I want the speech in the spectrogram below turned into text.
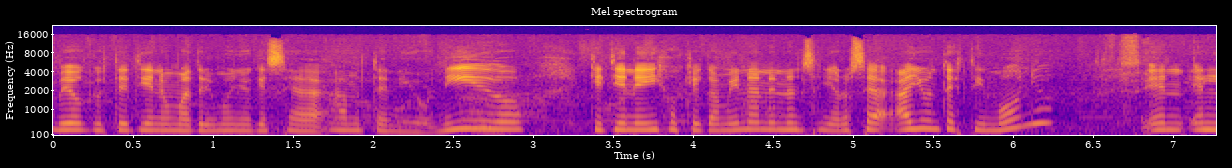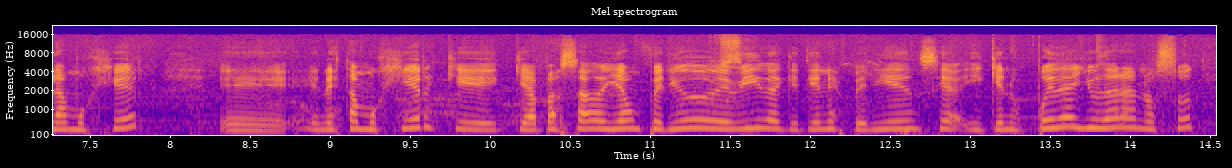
Veo que usted tiene un matrimonio que se ha mantenido unido, que tiene hijos que caminan en el Señor. O sea, hay un testimonio en, la mujer, eh, en esta mujer que, ha pasado ya un periodo de vida, que tiene experiencia y que nos puede ayudar a nosotros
